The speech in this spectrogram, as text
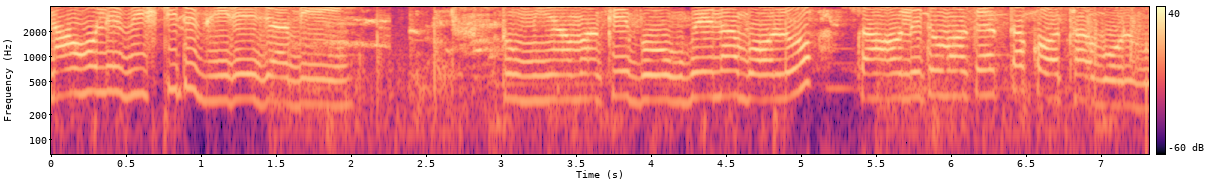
না হলে বৃষ্টিতে ভিড়ে যাবি। তুমি আমাকে বকবে না বলো, তাহলে তোমাকে একটা কথা বলব।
